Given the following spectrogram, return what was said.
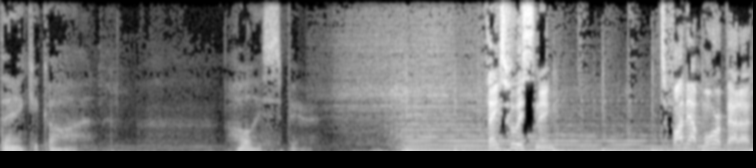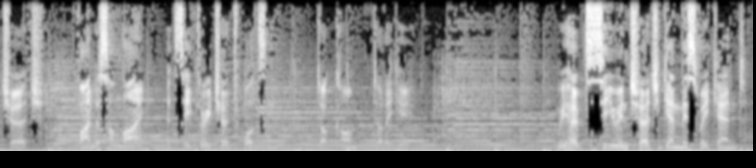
Thank you, God. Holy Spirit. Thanks for listening. To find out more about our church, find us online at c3churchwatson.com.au. We hope to see you in church again this weekend.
